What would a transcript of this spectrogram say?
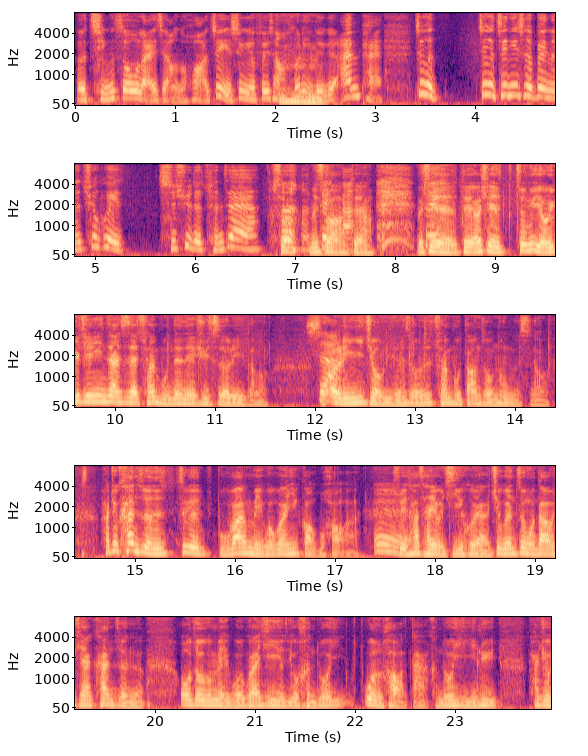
呃情搜来讲的话，这也是一个非常合理的一个安排。这个这个监听设备呢，却会持续的存在啊，是啊，没错啊，对啊，而且对，而且终于有一个监听站是在川普任内去设立的哦。二零一九年的时候是川普当总统的时候，他就看准了这个古巴跟美国关系搞不好啊，嗯，所以他才有机会啊，就跟中国大陆现在看准了欧洲跟美国关系有有很多问号，打很多疑虑，他就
